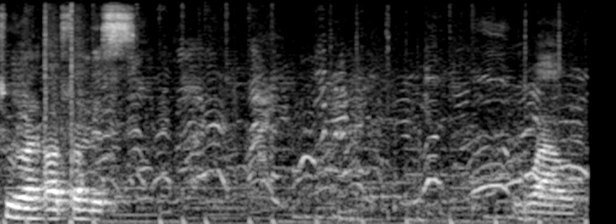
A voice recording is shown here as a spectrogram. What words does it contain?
To run out from this. Wow.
